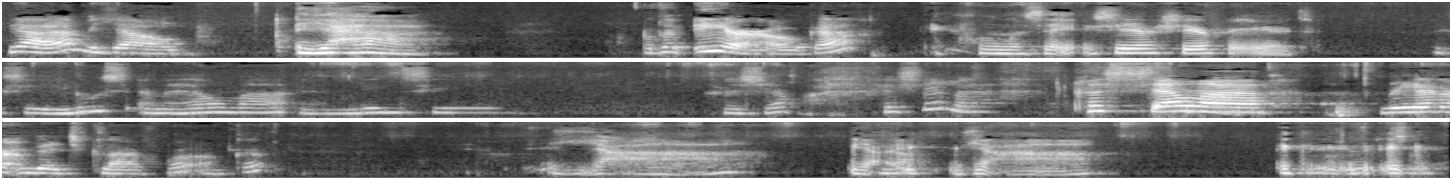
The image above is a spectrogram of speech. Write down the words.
Ja, hè, met jou. Ja, Wat een eer ook, hè? ik voel me zeer, zeer, zeer vereerd. Ik zie Loes en Helma en Lindsay. Gezellig, gezellig. Gezellig. Ben jij er een beetje klaar voor, Anke? Ja. Ja, Ja? Ik, ja. Ik, ik, ik,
